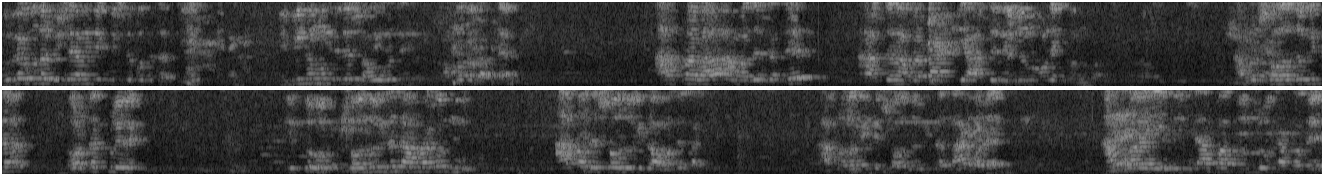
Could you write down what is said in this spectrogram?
দুর্গা পূজার বিষয়ে আমি যে জিনিসটা বলতে চাচ্ছি, বিভিন্ন মন্দিরের সভাপতি, সম্পাদক আছেন। আপনারা আমাদের কাছে আসছেন আমরা ডাকছি, আসছেন, এর জন্য অনেক ধন্যবাদ। আমরা সহযোগিতার দরজা খুলে রেখেছি। কিন্তু সহযোগিতা যে আমরা করব। আপনাদের সহযোগিতা আমাদের লাগবে আপনারা যদি সহযোগিতা না করেন, আমরা এই চার পাঁচজন লোক আপনাদের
